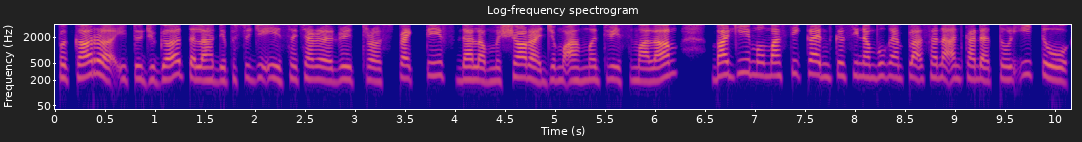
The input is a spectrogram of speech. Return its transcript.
Perkara itu juga telah dipersetujui secara retrospektif dalam mesyuarat Jemaah Menteri semalam bagi memastikan kesinambungan pelaksanaan kadar tol itu,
